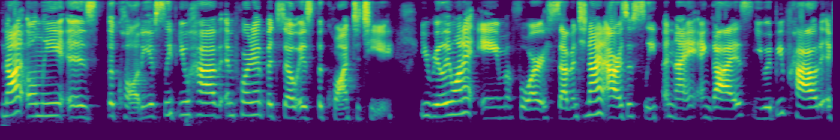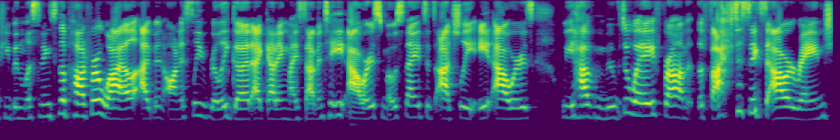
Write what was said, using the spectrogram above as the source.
Not only is the quality of sleep you have important, but so is the quantity. You really want to aim for seven to nine hours of sleep a night. And guys, you would be proud if you've been listening to the pod for a while. I've been honestly really good at getting my seven to eight hours. Most nights, it's actually eight hours. We have moved away from the five to six hour range.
